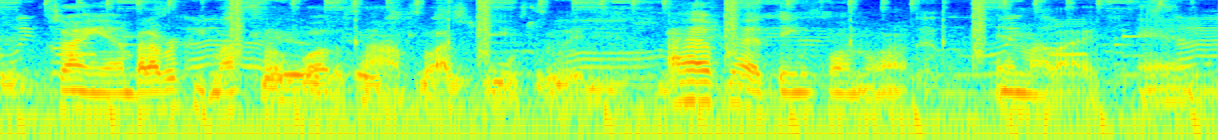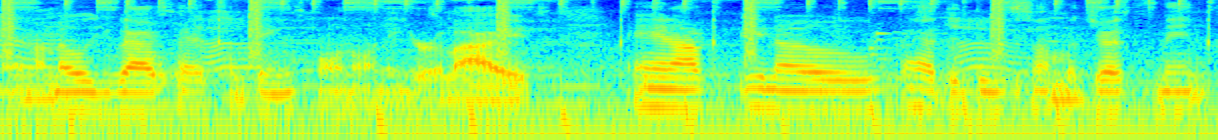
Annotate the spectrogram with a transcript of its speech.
which I am, but I repeat myself all the time, so I should be used to it. I have had things going on in my life, and, and I know you guys had some things going on in your lives and I've you know had to do some adjustments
